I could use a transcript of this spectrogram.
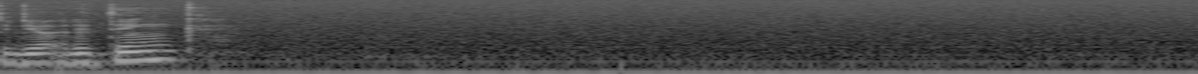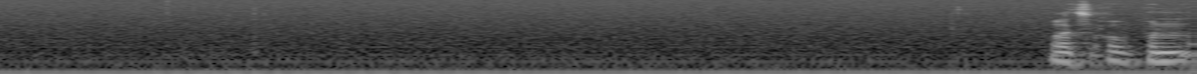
video editing. Let's open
